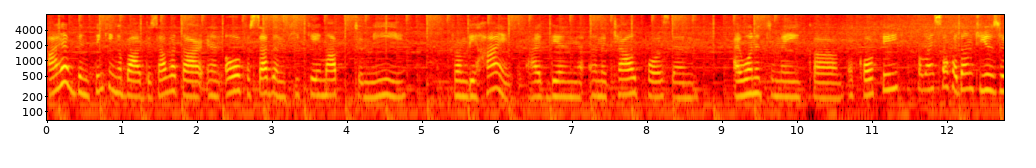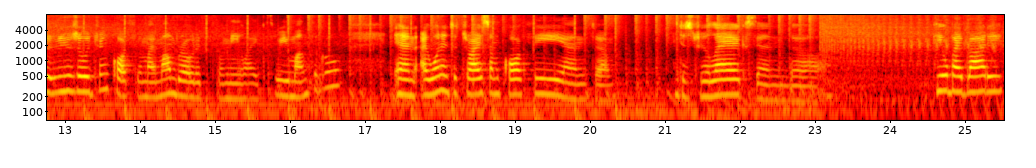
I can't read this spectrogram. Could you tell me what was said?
I have been thinking about this avatar, and all of a sudden, he came up to me from behind. I've been in a child pose and I wanted to make um, a coffee for myself. I don't use, usually drink coffee. My mom brought it for me like three months ago, and I wanted to try some coffee and um, just relax and uh, feel my body.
